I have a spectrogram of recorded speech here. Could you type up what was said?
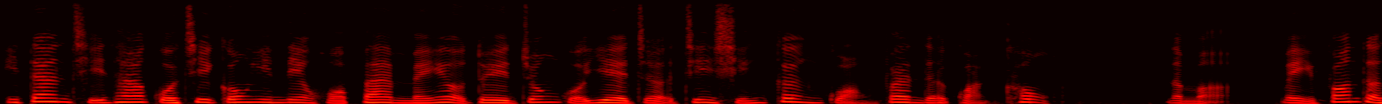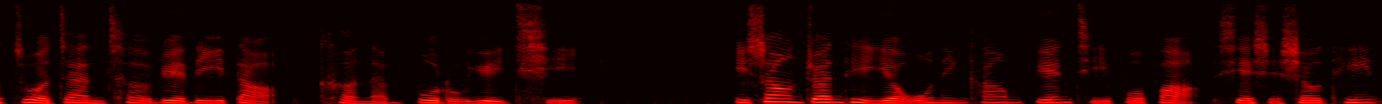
一旦其他国际供应链伙伴没有对中国业者进行更广泛的管控，那么美方的作战策略力道可能不如预期。以上专题由吴宁康编辑播报，谢谢收听。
